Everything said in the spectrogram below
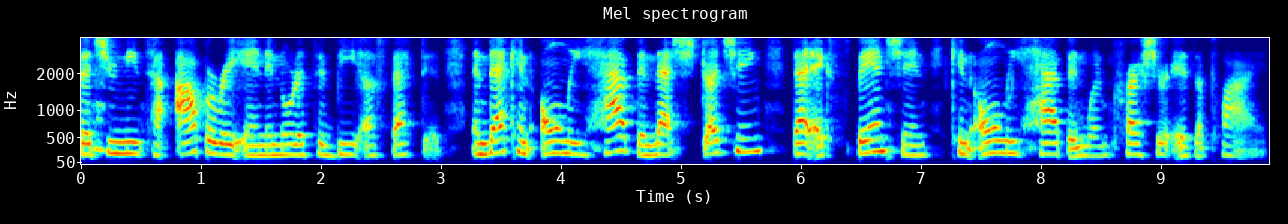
that you need to operate in in order to be effective. And that can only happen, that stretching, that expansion can only happen when pressure is applied.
